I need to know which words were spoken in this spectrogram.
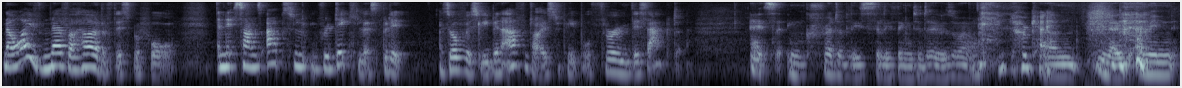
Now, I've never heard of this before, and it sounds absolutely ridiculous, but it has obviously been advertised to people through this actor. It's an incredibly silly thing to do as well. Okay. Um, you know, I mean,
